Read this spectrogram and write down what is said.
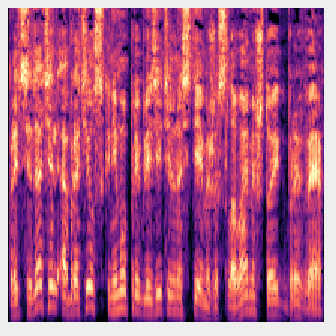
Председатель обратился к нему приблизительно с теми же словами, что и к Бреве.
